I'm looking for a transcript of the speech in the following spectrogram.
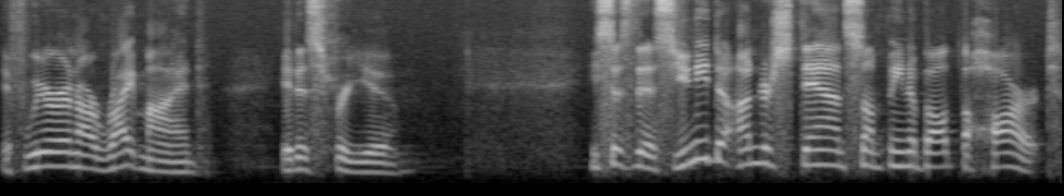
If we are in our right mind, it is for you. He says this you need to understand something about the heart.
